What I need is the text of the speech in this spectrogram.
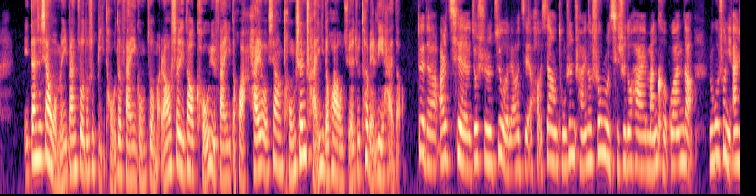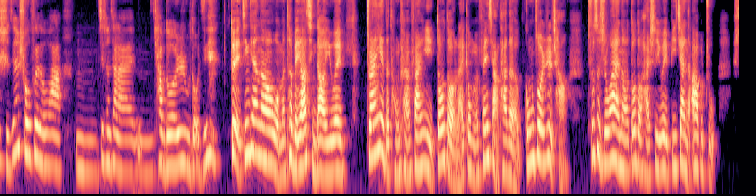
但是像我们一般做都是笔头的翻译工作嘛，然后涉及到口语翻译的话，还有像同声传译的话，我觉得就特别厉害的。对的，而且就是据我的了解，好像同声传译的收入其实都还蛮可观的。如果说你按时间收费的话，嗯，计算下来，嗯，差不多日入斗金。对，今天呢，我们特别邀请到一位。专业的同传翻译豆豆来跟我们分享他的工作日常。除此之外呢，豆豆还是一位 B 站的 UP 主。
